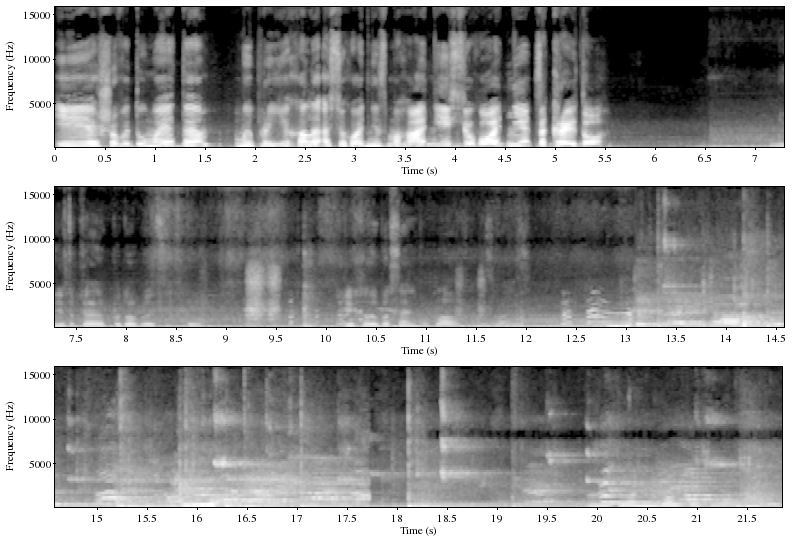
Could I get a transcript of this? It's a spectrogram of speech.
І що ви думаєте? Ми приїхали, а сьогодні змагання, і сьогодні закрито. Мені таке подобається дуже. Приїхали в басейн поплавати, називається. Ніхто не була першого разу. Ай-яй-яй.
